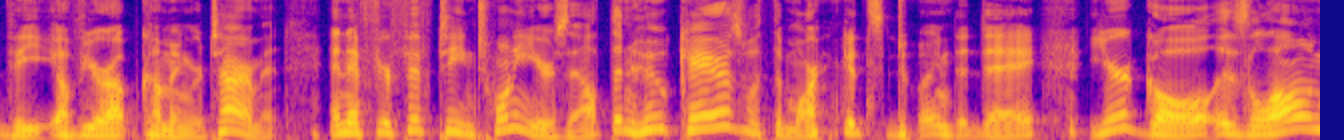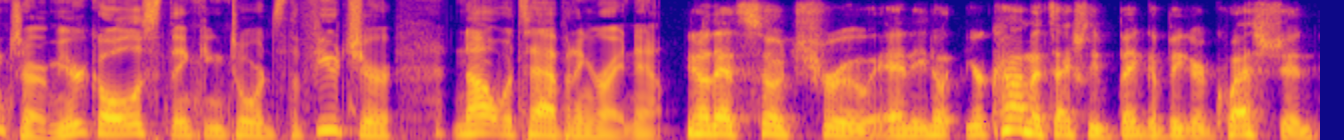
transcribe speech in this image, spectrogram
the of your upcoming retirement. And if you're 15, 20 years out, then who cares what the market's doing today? Your goal is long term. Your goal is thinking towards the future, not what's happening right now. You know, that's so true. And you know, your comments actually beg a bigger question.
